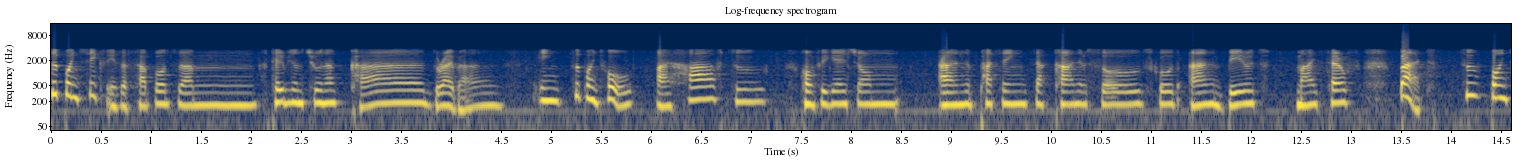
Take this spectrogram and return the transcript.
2.6 is a support um, television tuner card driver. In 2.4, I have to configuration and patching the kernel source code and build myself, but 2.6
